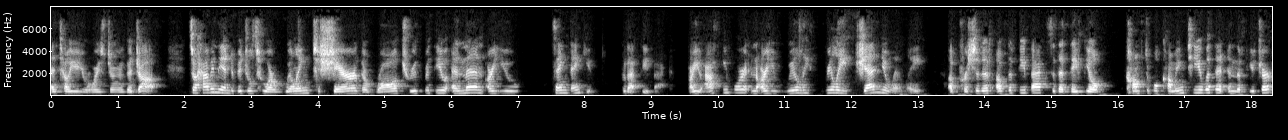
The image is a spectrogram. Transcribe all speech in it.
and tell you you're always doing a good job. So having the individuals who are willing to share the raw truth with you, and then are you saying thank you for that feedback? Are you asking for it? And are you really, really genuinely appreciative of the feedback so that they feel comfortable coming to you with it in the future?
